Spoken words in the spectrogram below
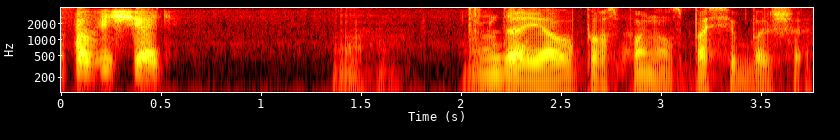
оповещать? Да, я вопрос понял, спасибо большое.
